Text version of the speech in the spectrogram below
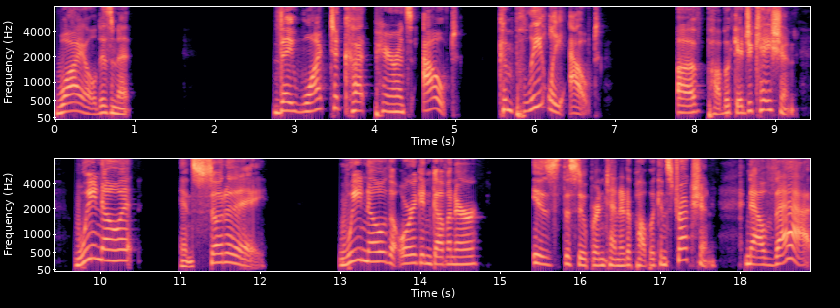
Wild, isn't it? They want to cut parents out, completely out of public education. We know it, and so do they. We know the Oregon governor is the superintendent of public instruction. Now, that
